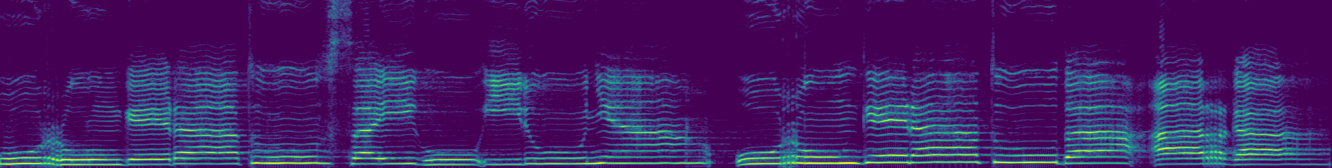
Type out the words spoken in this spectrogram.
Urrun geratu zaigu iruña, urrun geratu da arga.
